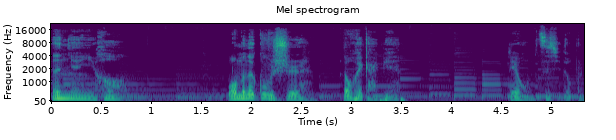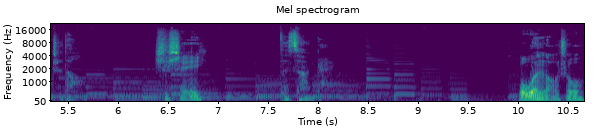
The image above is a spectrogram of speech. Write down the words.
：“N 年以后，我们的故事都会改变，连我们自己都不知道是谁在篡改。”我问老周：“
